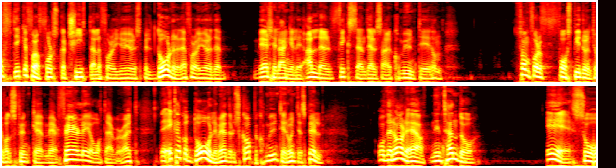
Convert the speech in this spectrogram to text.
ofte ikke for at folk skal cheate eller for å gjøre spill dårligere, det er for å gjøre det mer tilgjengelig, eller fikse en del sånne community, sånn, sånn for å få speedrun til å funke mer fairly, og whatever, right? Det er ikke noe dårlig med det. Du skaper community rundt et spill. Og det rare er at Nintendo er så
